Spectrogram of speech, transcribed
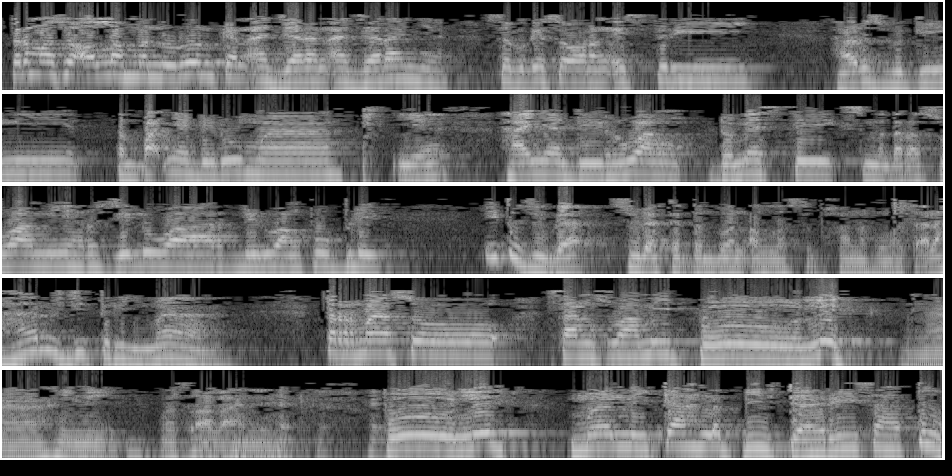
Termasuk Allah menurunkan ajaran-ajarannya. Sebagai seorang istri harus begini tempatnya di rumah ya hanya di ruang domestik sementara suami harus di luar di ruang publik. Itu juga sudah ketentuan Allah Subhanahu wa taala. Harus diterima termasuk sang suami boleh. Nah ini masalahnya. Boleh menikah lebih dari satu.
